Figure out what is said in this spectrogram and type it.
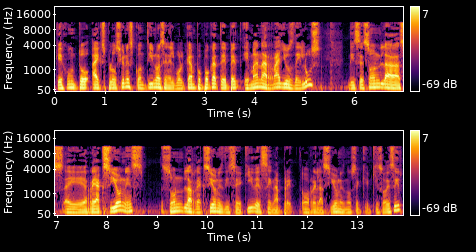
que junto a explosiones continuas en el volcán Popocatépetl emana rayos de luz. Dice, son las eh, reacciones, son las reacciones, dice aquí, de Senapret, o relaciones, no sé qué quiso decir.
